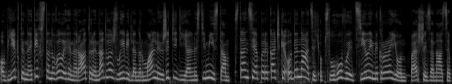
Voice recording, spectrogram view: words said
Об'єкти, на яких встановили генератори, надважливі для нормальної життєдіяльності міста. Станція перекачки 11 обслуговує цілий мікрорайон, перший за насип.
